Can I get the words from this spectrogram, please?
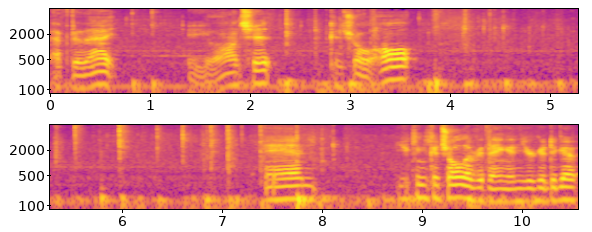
after that, you launch it, Control Alt. And you can control everything and you're good to go.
